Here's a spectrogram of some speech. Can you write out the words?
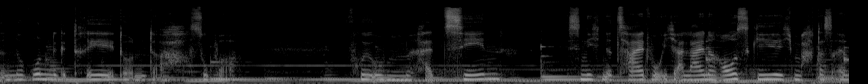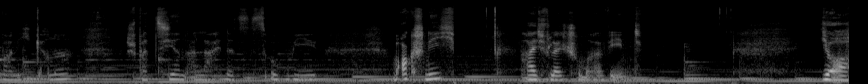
eine Runde gedreht und ach, super. Früh um halb zehn ist nicht eine Zeit, wo ich alleine rausgehe. Ich mache das einfach nicht gerne. Spazieren alleine, das ist irgendwie, mag ich nicht. Habe ich vielleicht schon mal erwähnt. Ja,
